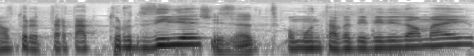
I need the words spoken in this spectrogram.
altura de Tratado de Tordesilhas, Exato. o mundo estava dividido ao meio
